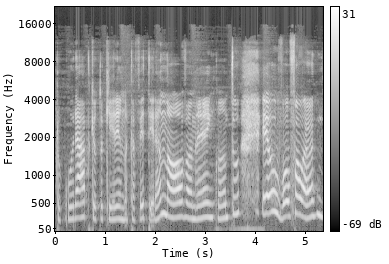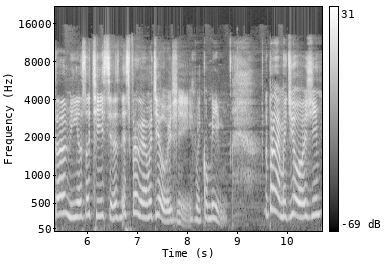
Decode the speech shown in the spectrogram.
procurar porque eu tô querendo uma cafeteira nova, né? Enquanto eu vou falar das minhas notícias nesse programa de hoje. Vem comigo. No programa de hoje,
